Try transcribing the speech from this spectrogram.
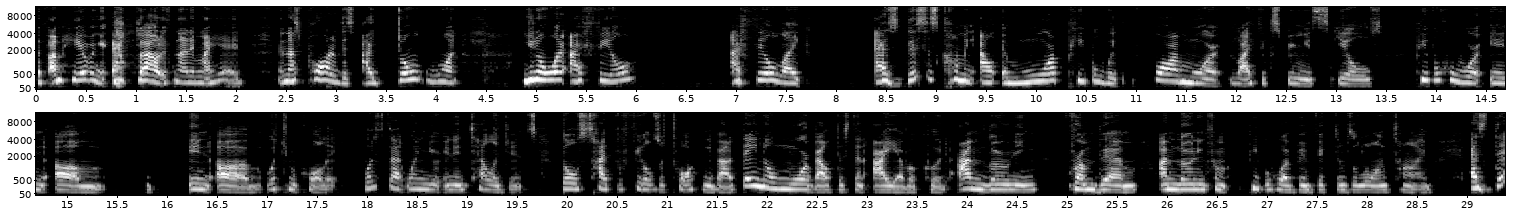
if i'm hearing it out loud it's not in my head. And that's part of this. I don't want you know what i feel? I feel like as this is coming out and more people with far more life experience skills people who were in um in um what you call it what's that when you're in intelligence? Those type of fields are talking about it. they know more about this than i ever could. I'm learning from them. I'm learning from people who have been victims a long time. As they're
